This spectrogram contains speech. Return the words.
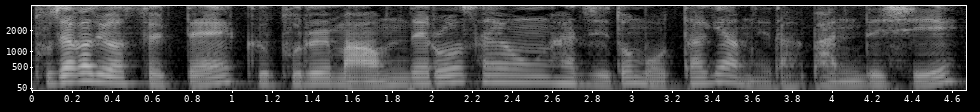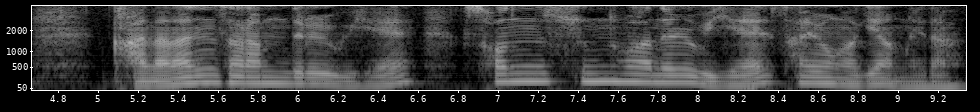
부자가 되었을 때 그 부를 마음대로 사용하지도 못하게 합니다. 반드시 가난한 사람들을 위해 선순환을 위해 사용하게 합니다.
